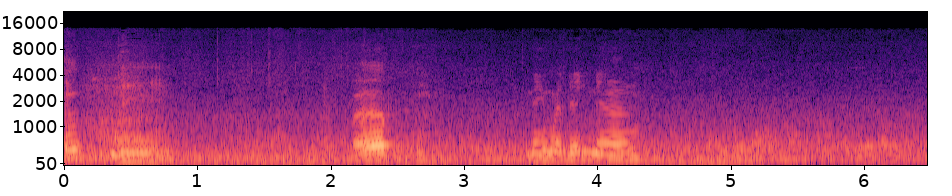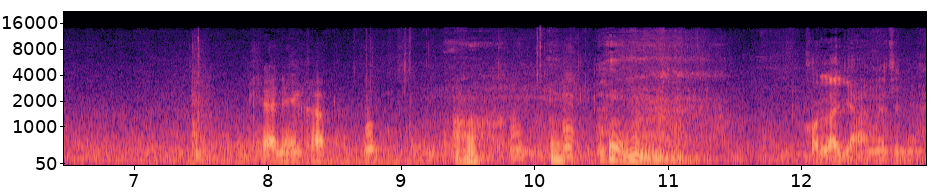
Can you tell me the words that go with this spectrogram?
อึ๊บนี่ปึ๊บนิ่งมานิดนึง แค่นี้ครับ คนละอย่างเลยทีเนี้ย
